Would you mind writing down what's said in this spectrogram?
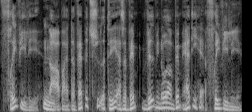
frivillige, der mm. arbejder. Hvad betyder det? Altså, hvem, ved vi noget om, hvem er de her frivillige?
